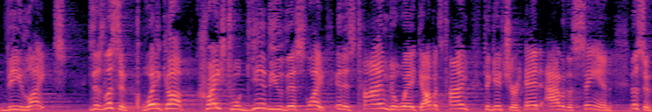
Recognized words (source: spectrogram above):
thee light. He says, Listen, wake up. Christ will give you this light. It is time to wake up. It's time to get your head out of the sand. Listen,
